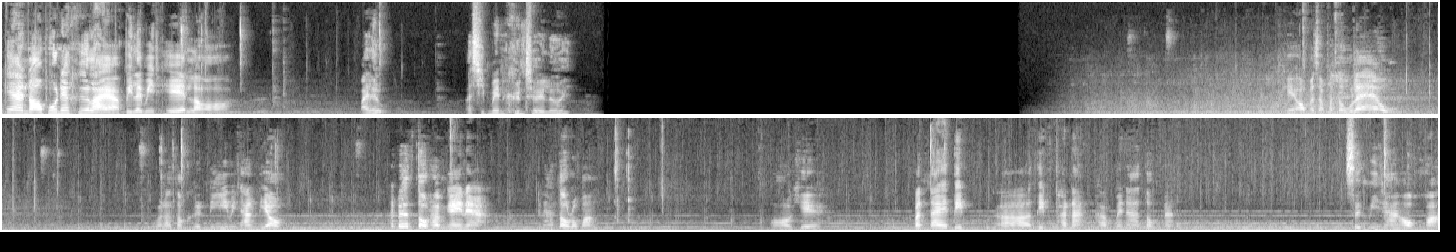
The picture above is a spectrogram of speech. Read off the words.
เนี่ยน้องพูดเนี่ยคืออะไรอะพีระมิดเทสเหรอ ไปเร็ว achievement ขึ้นเฉยเลย โอเค ออกมาจากประตูแล้วว่าเราต้องขึ้นนี่ มีทางเดียว ถ้าเดินตกทำไงเนี่ย ไม่น่าตกหรอกมั้ง อ๋อ โอเค บันไดติด ติดผนังครับไม่น่าตกนะ ซึ่งมีทางออกขวา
